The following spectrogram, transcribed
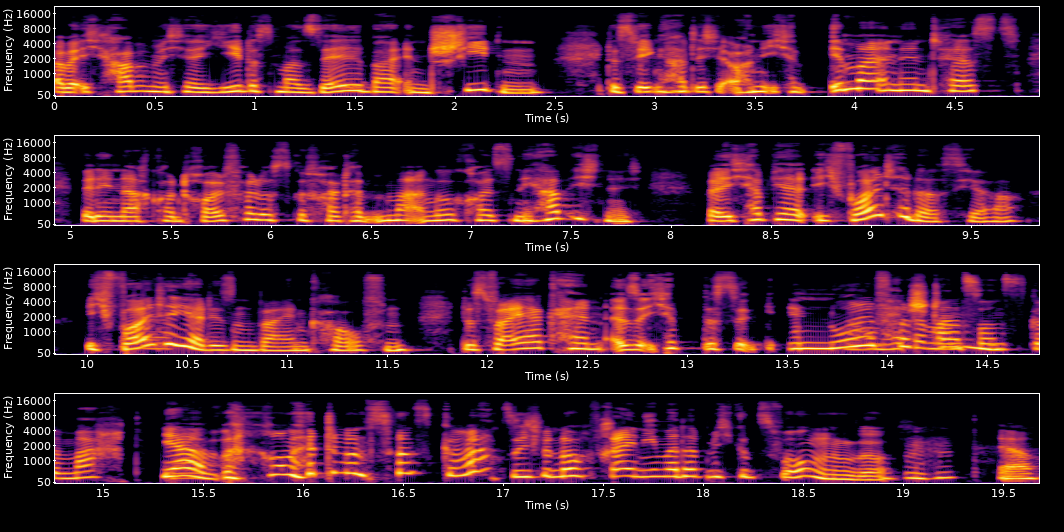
Aber ich habe mich ja jedes Mal selber entschieden. Deswegen hatte ich auch nicht, ich habe immer in den Tests, wenn ich nach Kontrollverlust gefragt habe, immer angekreuzt, nee, habe ich nicht. Weil ich habe ja, ich wollte das ja. Ich wollte ja diesen Wein kaufen. Das war ja kein, also ich habe das in null Warum verstanden. hätte man sonst gemacht? ja, warum hätte man es sonst gemacht? So, ich bin doch frei, niemand hat mich gezwungen. So. Mhm. Ja,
